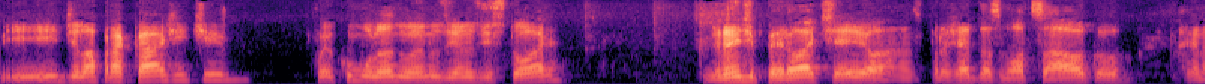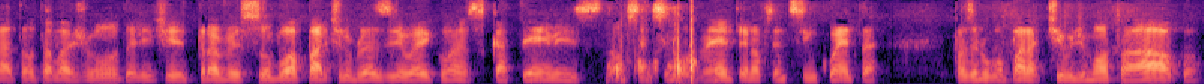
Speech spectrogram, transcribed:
e de lá para cá a gente foi acumulando anos e anos de história. Grande perote aí, ó, projeto das motos álcool. O Renatão tava junto, a gente atravessou boa parte do Brasil aí com as KTMs 990 e 950, fazendo um comparativo de moto a álcool.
